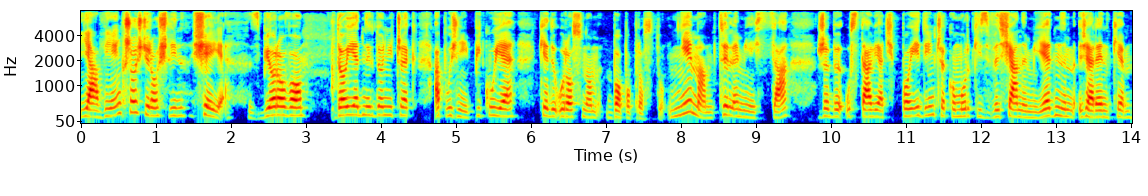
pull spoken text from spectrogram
Ja większość roślin sieję zbiorowo, do jednych doniczek, a później pikuję, kiedy urosną, bo po prostu nie mam tyle miejsca, żeby ustawiać pojedyncze komórki z wysianym jednym ziarenkiem,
